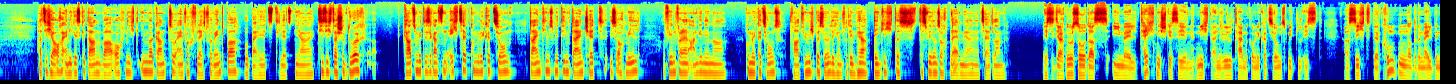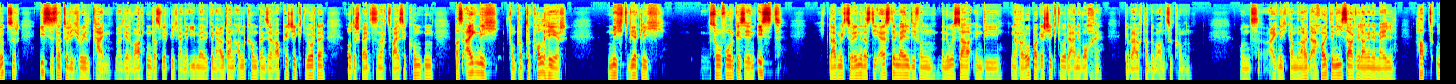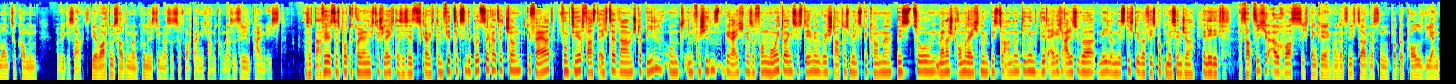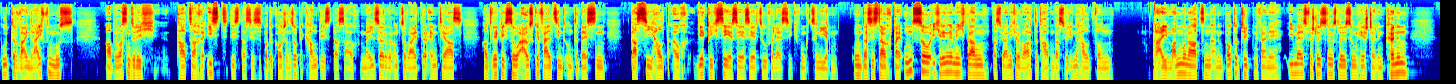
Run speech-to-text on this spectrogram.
hat sich ja auch einiges getan, war auch nicht immer ganz so einfach vielleicht verwendbar, wobei jetzt die letzten Jahre zieht sich das schon durch. Gerade so mit dieser ganzen Echtzeitkommunikation, da ein Teams-Meeting, da ein Chat, ist auch Mail auf jeden Fall ein angenehmer Kommunikationspfad für mich persönlich und von dem her denke ich, dass das wird uns auch bleiben, ja, eine Zeit lang. Es ist ja nur so, dass E-Mail technisch gesehen nicht ein Realtime-Kommunikationsmittel ist. Aus Sicht der Kunden oder der Mail-Benutzer ist es natürlich real-time, weil die erwarten, dass wirklich eine E-Mail genau dann ankommt, wenn sie auch abgeschickt wurde oder spätestens nach zwei Sekunden, was eigentlich vom Protokoll her nicht wirklich so vorgesehen ist. Ich glaube mich zu erinnern, dass die erste Mail, die von den USA in die, nach Europa geschickt wurde, eine Woche gebraucht hat, um anzukommen. Und eigentlich kann man auch heute nie sagen, wie lange eine Mail hat, um anzukommen. Aber wie gesagt, die Erwartungshaltung beim Kunden ist immer, dass es sofort eigentlich ankommt, dass es real-time ist. Also dafür ist das Protokoll ja nicht so schlecht. Das ist jetzt, glaube ich, den 40. Geburtstag hat es jetzt schon gefeiert. Funktioniert fast echtzeitnah und stabil und in verschiedensten Bereichen, also von Monitoring-Systemen, wo ich Statusmails bekomme, bis zu meiner Stromrechnung, bis zu anderen Dingen, wird eigentlich alles über Mail und jetzt nicht über Facebook Messenger erledigt. Das hat sicher auch was. Ich denke, man kann es nicht sagen, dass ein Protokoll wie ein guter Wein reifen muss. Aber was natürlich Tatsache ist, ist, dass dieses Protokoll schon so bekannt ist, dass auch Mail-Server und so weiter, MTAs, halt wirklich so ausgefeilt sind unterdessen, dass sie halt auch wirklich sehr, sehr, sehr zuverlässig funktionieren. Und das ist auch bei uns so. Ich erinnere mich daran, dass wir eigentlich erwartet haben, dass wir innerhalb von drei Mannmonaten einen Prototypen für eine E-Mails-Verschlüsselungslösung herstellen können.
